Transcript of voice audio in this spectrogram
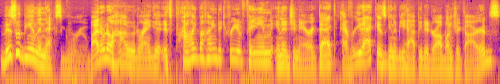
this would be in the next group. I don't know how I would rank it. It's probably behind Decree of Pain in a generic deck. Every deck is going to be happy to draw a bunch of cards.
